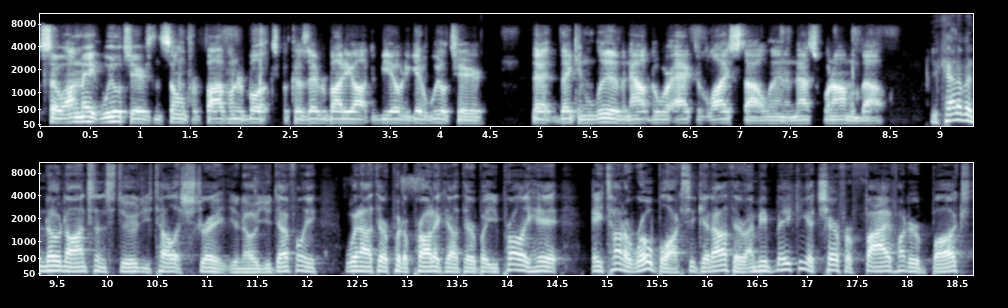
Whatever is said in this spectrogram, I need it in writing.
so I make wheelchairs and sell them for 500 bucks because everybody ought to be able to get a wheelchair that they can live an outdoor active lifestyle in. And that's what I'm about. You're kind of a no nonsense dude. You tell it straight. You know, you definitely went out there, put a product out there, but you probably hit a ton of roadblocks to get out there. I mean, making a chair for 500 bucks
